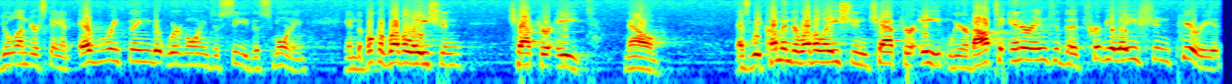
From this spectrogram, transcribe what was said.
you'll understand everything that we're going to see this morning in the book of Revelation, chapter 8. Now, as we come into Revelation chapter 8, we're about to enter into the tribulation period,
